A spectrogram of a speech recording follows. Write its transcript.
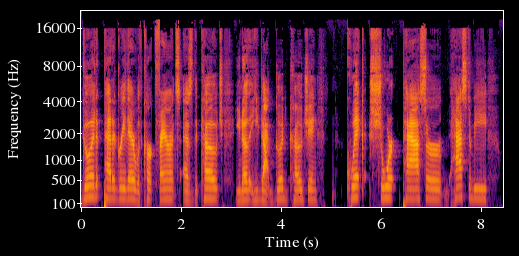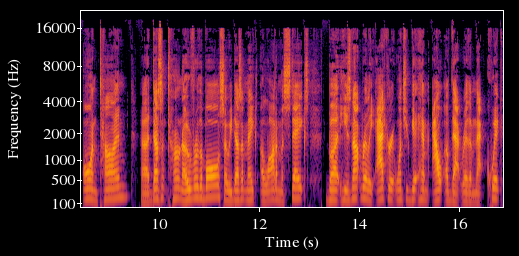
Good pedigree there with Kirk Ferentz as the coach. You know that he got good coaching quick, short passer, has to be on time, uh, doesn't turn over the ball, so he doesn't make a lot of mistakes, but he's not really accurate once you get him out of that rhythm, that quick,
